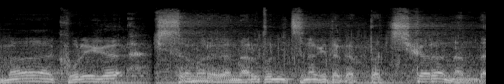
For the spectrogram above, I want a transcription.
まあこれが貴様らがナルトにつなげたかった力なんだ。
